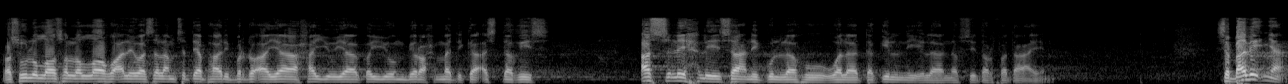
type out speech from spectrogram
Rasulullah sallallahu alaihi wasallam setiap hari berdoa ya hayyu ya qayyum bi rahmatika astaghis aslih lisani kullahu wa la takilni ila nafsi tarfata'in. Sebaliknya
